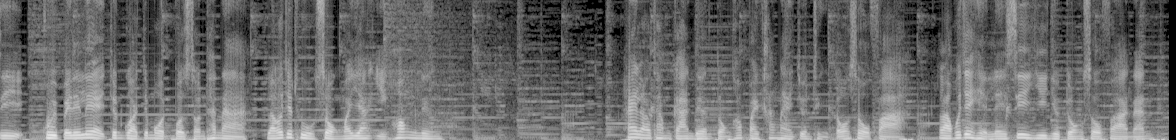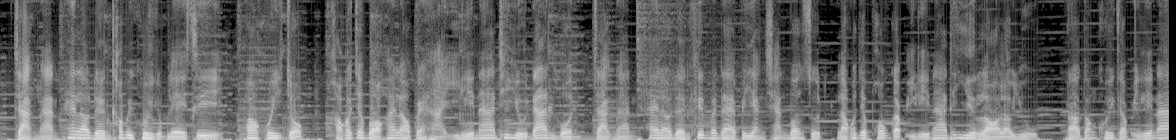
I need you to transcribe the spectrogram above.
ซี่ คุยไปเรื่อยๆ จนกว่าจะหมดบทสนทนา เราก็จะถูกส่งมายังอีกห้องหนึ่ง ให้เราทำการเดินตรงเข้าไปข้างในจนถึงโต๊ะโซฟา เราก็จะเห็นเลซี่ยืนอยู่ตรงโซฟานั้น จากนั้นให้เราเดินเข้าไปคุยกับเลซี่ พอคุยจบ เขาก็จะบอกให้เราไปหาอีลีนาที่อยู่ด้านบน จากนั้นให้เราเดินขึ้นบันไดไปยังชั้นบนสุด เราก็จะพบกับอีลีนาที่ยืนรอเราอยู่ เราต้องคุยกับอีลีนา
